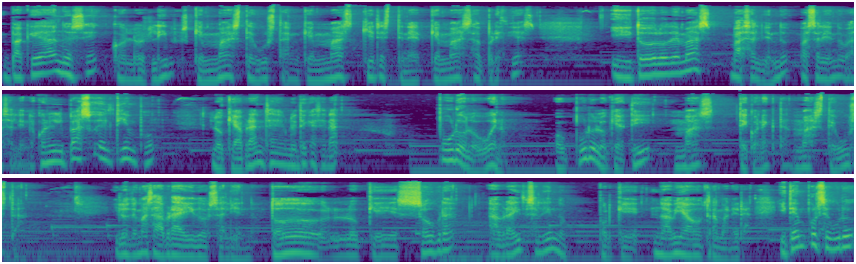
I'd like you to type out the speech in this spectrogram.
va quedándose con los libros que más te gustan, que más quieres tener, que más aprecias. Y todo lo demás va saliendo, va saliendo, va saliendo. Con el paso del tiempo, lo que habrá en esa biblioteca será puro lo bueno, o puro lo que a ti más te conecta, más te gusta. Y lo demás habrá ido saliendo. Todo lo que sobra habrá ido saliendo, porque no había otra manera. Y ten por seguro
